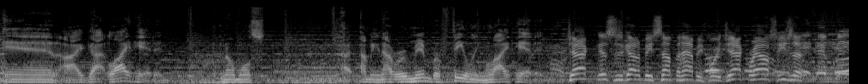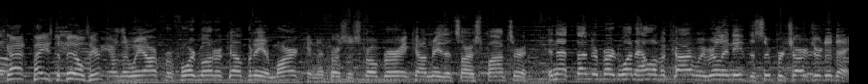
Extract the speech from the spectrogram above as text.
and I got lightheaded, and almost I, I mean, I remember feeling lightheaded. Jack, this has got to be something happy for you. Jack Roush, he's a guy that pays the bills here. Than we are for Ford Motor Company and Mark, and of course the Stroh Brewing Company that's our sponsor. And that Thunderbird, one hell of a car. We really need the supercharger today.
